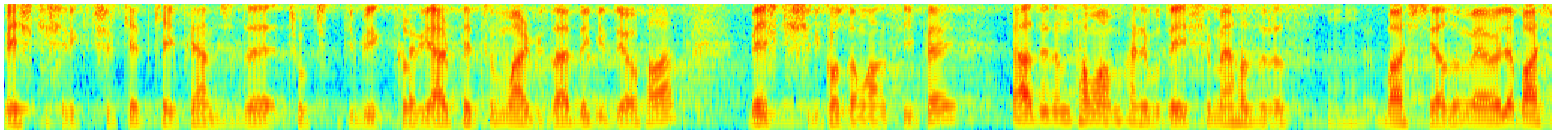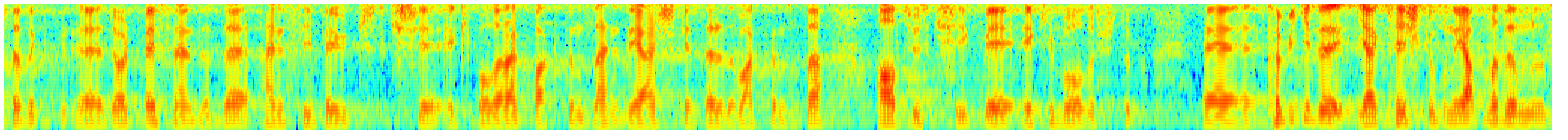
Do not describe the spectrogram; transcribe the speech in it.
beş kişilik şirket KPMG'de çok ciddi bir kariyer petim var güzel de gidiyor falan. Beş kişilik o zaman CPA. Ya dedim tamam hani bu değişime hazırız. Başlayalım ve öyle başladık. E, 4-5 senede de hani CP 300 kişi ekip olarak baktığımızda hani diğer şirketlere de baktığımızda 600 kişilik bir ekibi oluştuk. E, tabii ki de ya keşke bunu yapmadığımız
